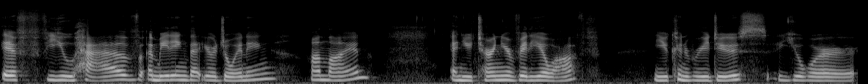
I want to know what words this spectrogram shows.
if you have a meeting that you're joining online and you turn your video off, you can reduce your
